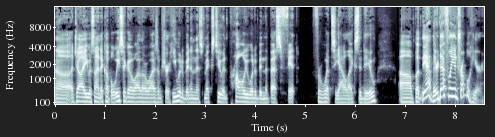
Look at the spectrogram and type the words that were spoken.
Uh, Ajayi was signed a couple weeks ago. Otherwise, I'm sure he would have been in this mix too, and probably would have been the best fit for what Seattle likes to do. Uh, but yeah, they're definitely in trouble here.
